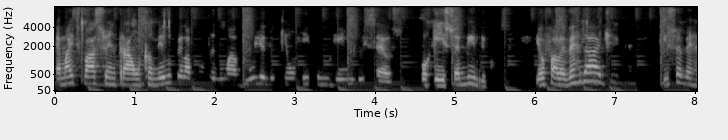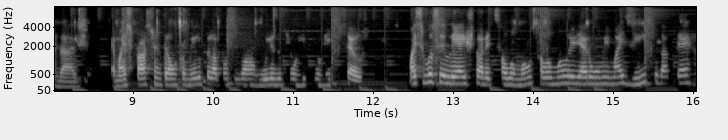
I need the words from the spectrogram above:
é mais fácil entrar um camelo pela ponta de uma agulha do que um rico no reino dos céus, porque isso é bíblico. E eu falo, é verdade. Isso é verdade. É mais fácil entrar um camelo pela ponta de uma agulha do que um rico no dos céus. Mas se você ler a história de Salomão, Salomão ele era o homem mais rico da terra.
